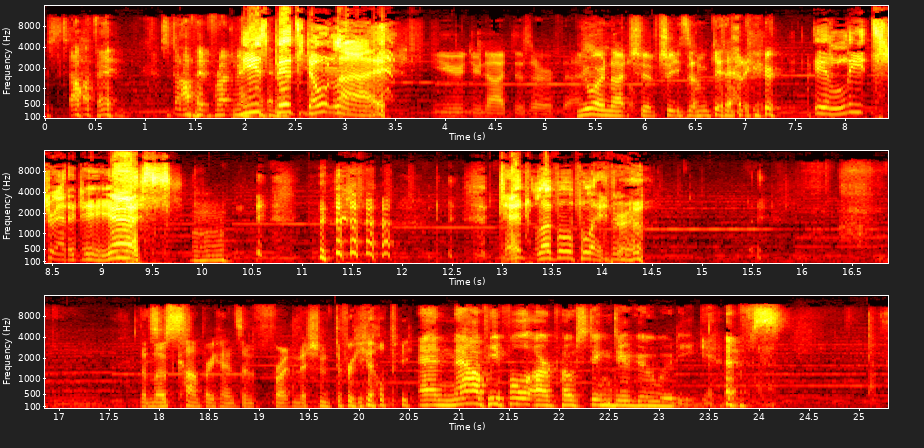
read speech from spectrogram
Stop it. Stop it, front These bits don't lie. You do not deserve that. You are not Shift Cheesem. Get out of here. Elite strategy, yes. Tenth level playthrough. The most comprehensive front mission 3 LP. And now people are posting Doogu Woody gifts.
